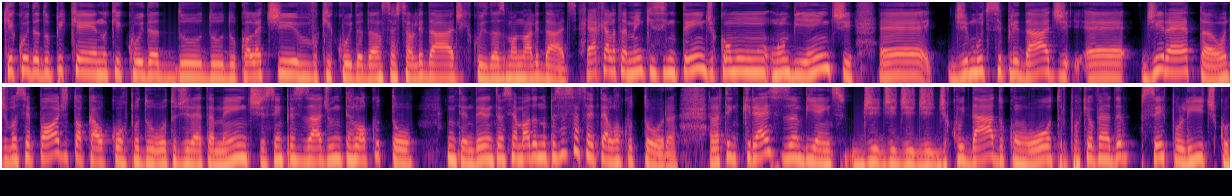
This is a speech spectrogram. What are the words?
que cuida do pequeno, que cuida do, do, do, coletivo, que cuida da ancestralidade, que cuida das manualidades. É aquela também que se entende como um, ambiente é, de multiplicidade é, direta, onde você pode tocar o corpo do outro diretamente sem precisar de um interlocutor, entendeu? Então, assim, a moda não precisa ser interlocutora ela tem que criar esses ambientes de, de, de, de, de cuidado com o outro, porque o verdadeiro ser político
